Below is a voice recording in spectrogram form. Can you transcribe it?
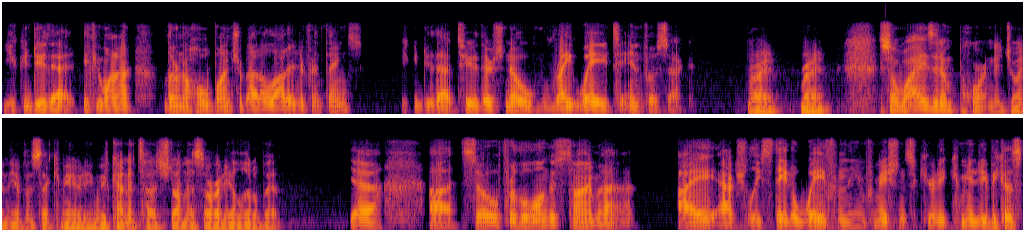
you can do that. If you want to learn a whole bunch about a lot of different things, you can do that too. There's no right way to InfoSec. Right, right. So, why is it important to join the InfoSec community? We've kind of touched on this already a little bit. Yeah. Uh, so, for the longest time, uh, I actually stayed away from the information security community because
